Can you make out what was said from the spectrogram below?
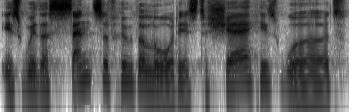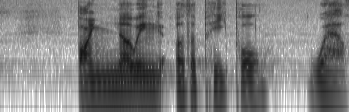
is with a sense of who the Lord is, to share his word by knowing other people well.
